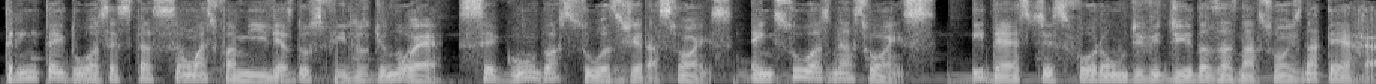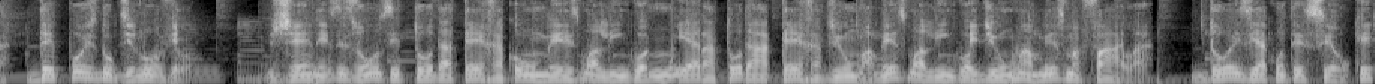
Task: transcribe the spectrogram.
32 Estas são as famílias dos filhos de Noé, segundo as suas gerações, em suas nações. E destes foram divididas as nações na terra, depois do dilúvio. Gênesis 11 Toda a terra com a mesma língua e era toda a terra de uma mesma língua e de uma mesma fala. 2 E aconteceu que,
